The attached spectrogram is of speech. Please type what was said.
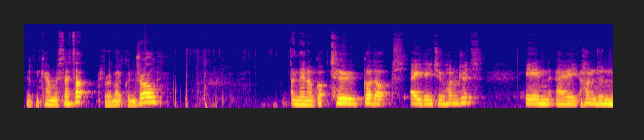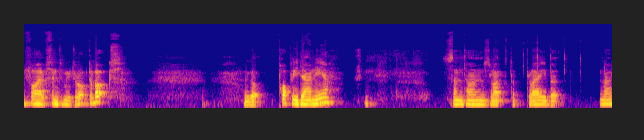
There's my camera setup, remote control, and then I've got two Godox AD200s in a 105 centimeter octabox. We've got Poppy down here, she sometimes likes to play, but no,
